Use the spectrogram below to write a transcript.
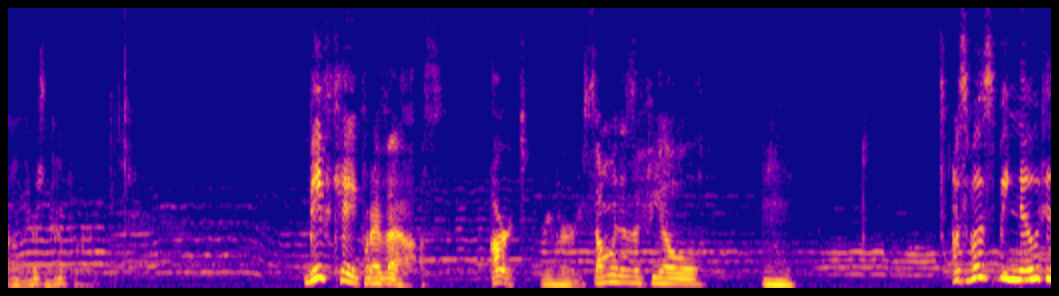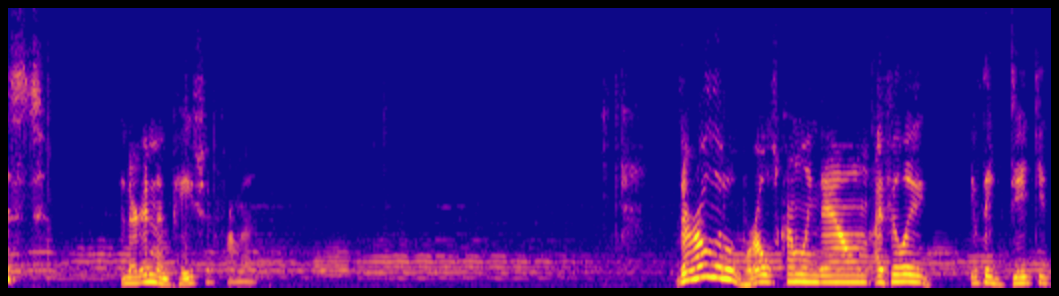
Oh, there's an emperor. Beefcake reverse. Art reverse. Someone doesn't feel. Mm, I'm supposed to be noticed, and they're getting impatient from it. Their whole little world's crumbling down. I feel like if they did get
